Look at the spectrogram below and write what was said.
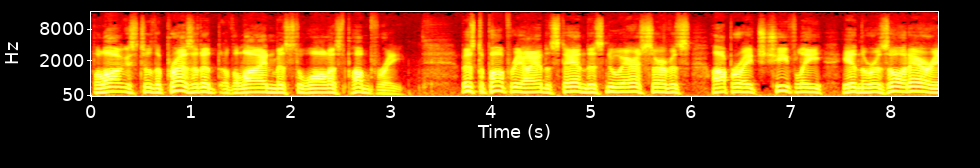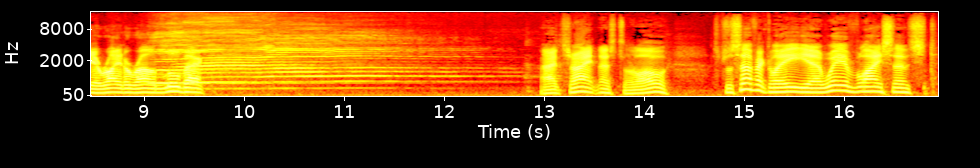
belongs to the president of the line, Mr. Wallace Pumphrey. Mr. Pumphrey, I understand this new air service operates chiefly in the resort area right around Lubec. That's right, Mr. Ballou. Specifically, uh, we've licensed,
